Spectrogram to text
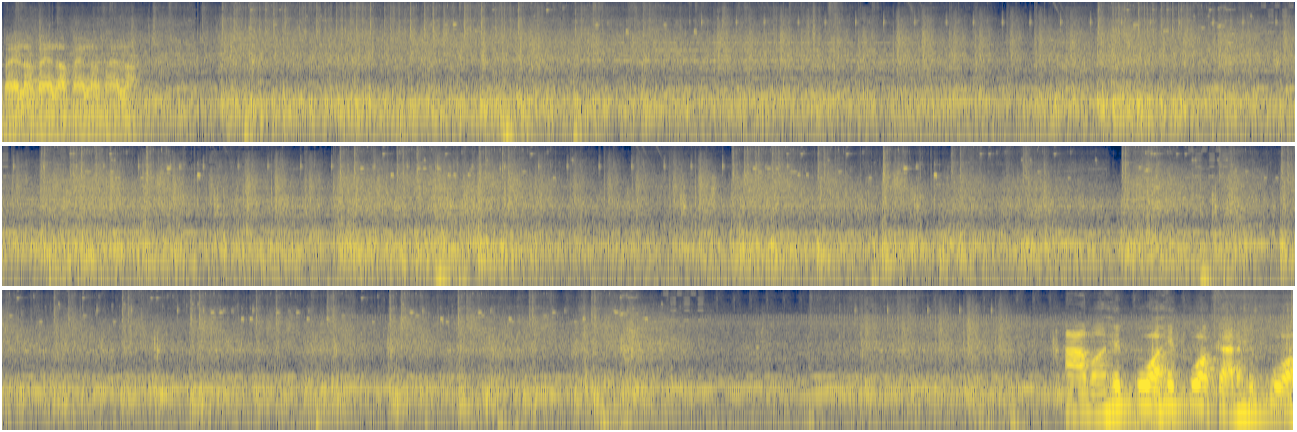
Vai lá, vai lá, vai lá, vai lá. Ah, mano, recua, recua, cara, recua.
